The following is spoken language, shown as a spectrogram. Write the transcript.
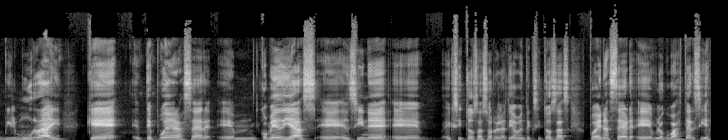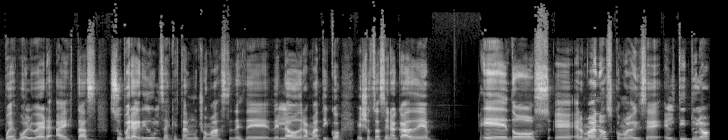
Bill Murray que te pueden hacer em, comedias en cine. Exitosas o relativamente exitosas, pueden hacer eh, blockbusters y después volver a estas super agridulces que están mucho más desde el lado dramático. Ellos hacen acá de eh, dos eh, hermanos, como lo dice el título,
